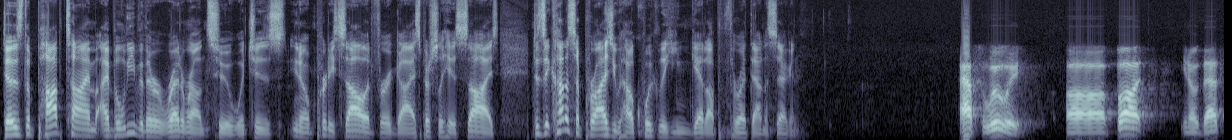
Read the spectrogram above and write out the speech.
does the pop time, I believe they're right around two, which is you know pretty solid for a guy, especially his size. Does it kind of surprise you how quickly he can get up and throw it down a second? Absolutely, uh, but you know that's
